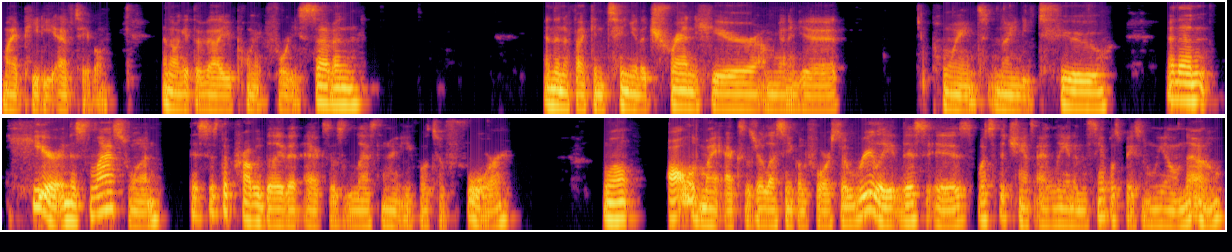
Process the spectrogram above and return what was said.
my PDF table. And I'll get the value 0.47. And then if I continue the trend here, I'm going to get 0.92. And then here in this last one, this is the probability that x is less than or equal to 4. Well, all of my x's are less than or equal to 4. So really, this is, what's the chance I land in the sample space? And we all know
